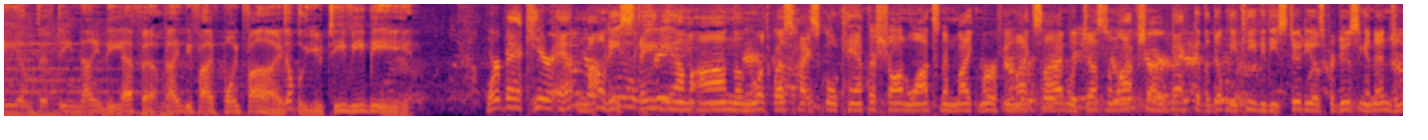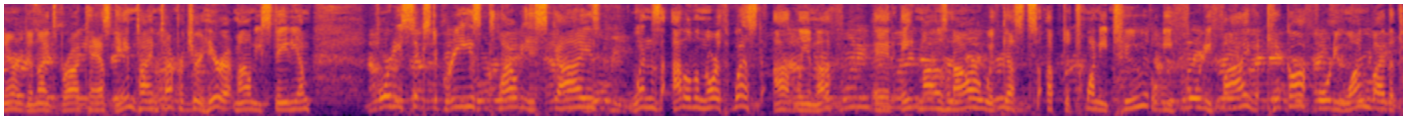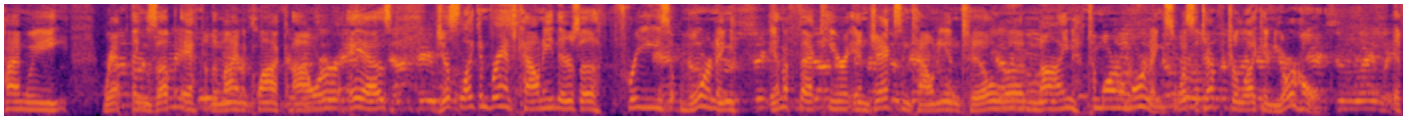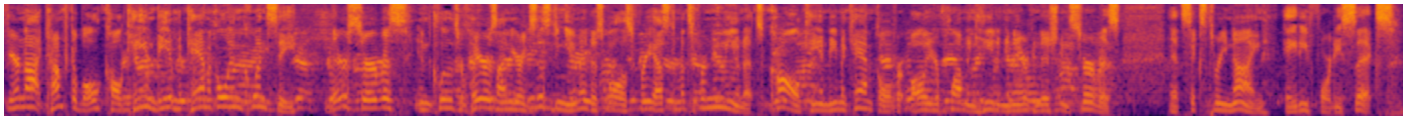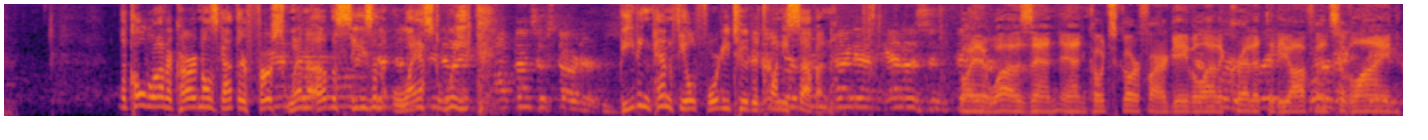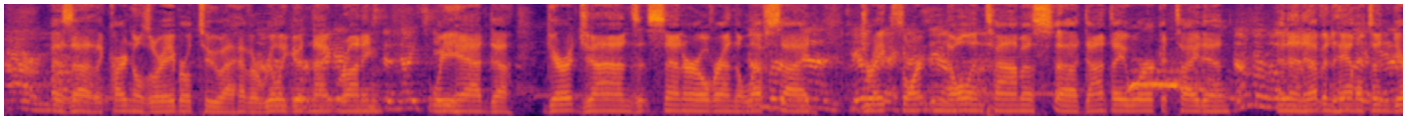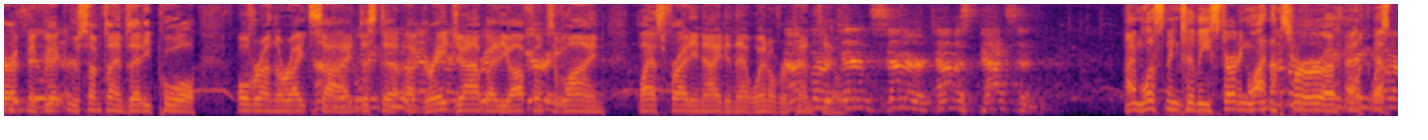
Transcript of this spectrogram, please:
AM 1590, FM 95.5, WTVB. We're back here at Mountie Stadium on the Northwest High School campus. Sean Watson and Mike Murphy, Mike Side, with Justin Lopshire back at the WTVB studios producing and engineering tonight's broadcast. Game time temperature here at Mountie Stadium. 46 degrees, cloudy skies, winds out of the northwest, oddly enough, at 8 miles an hour with gusts up to 22. It'll be 45 at kickoff, 41 by the time we wrap things up after the 9 o'clock hour. As, just like in Branch County, there's a freeze warning in effect here in Jackson County until uh, 9 tomorrow morning. So, what's the temperature like in your home? If you're not comfortable, call K&B Mechanical in Quincy. Their service includes repairs on your existing unit as well as free estimates for new units. Call K&B Mechanical for all your plumbing, heating, and air conditioning service at 639 8046. The Coldwater Cardinals got their first win of the season last week, beating Penfield 42 to 27. Boy, it was, and and Coach Scorfar gave a lot of credit to the offensive line as uh, the Cardinals were able to uh, have a really good night running. We had uh, Garrett Johns at center over on the left side, Drake Thornton, Nolan Thomas, uh, Dante Work at tight end, and then Evan Hamilton, Garrett McVickers, sometimes Eddie Poole over on the right side. Just a, a, great job by the offensive line last Friday night in that win over Penfield. 10 center, Thomas Dotson. I'm listening to the starting lineups for uh, Northwest.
